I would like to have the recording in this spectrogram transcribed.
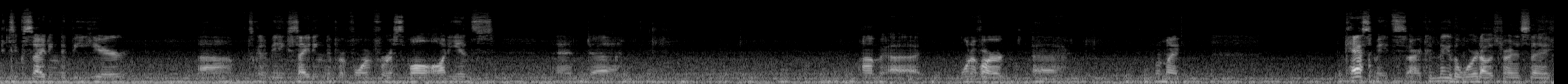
It's exciting to be here. Um, it's going to be exciting to perform for a small audience, and uh, I'm. Uh, one of our uh, one of my castmates. I couldn't think of the word I was trying to say.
